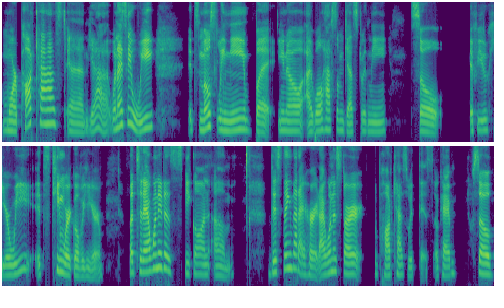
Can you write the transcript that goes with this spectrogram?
more podcast, and yeah, when I say we, it's mostly me, but you know, I will have some guests with me. So if you hear we, it's teamwork over here. But today I wanted to speak on um this thing that I heard. I want to start the podcast with this. Okay, so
